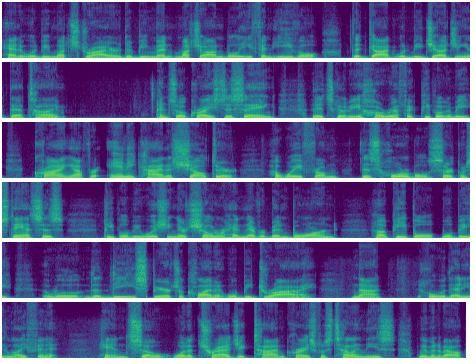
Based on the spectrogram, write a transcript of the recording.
and it would be much drier. There'd be much unbelief and evil that God would be judging at that time. And so Christ is saying it's going to be horrific. People are going to be crying out for any kind of shelter away from this horrible circumstances. People will be wishing their children had never been born. Uh, people will be will the the spiritual climate will be dry, not with any life in it. And so, what a tragic time Christ was telling these women about.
